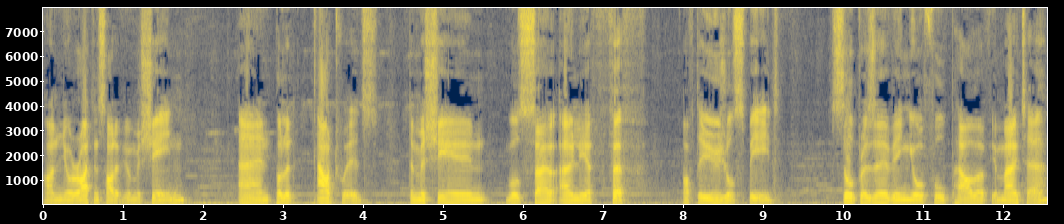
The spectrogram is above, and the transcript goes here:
on your right hand side of your machine and pull it outwards, the machine will sew only a fifth of the usual speed, still preserving your full power of your motor.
